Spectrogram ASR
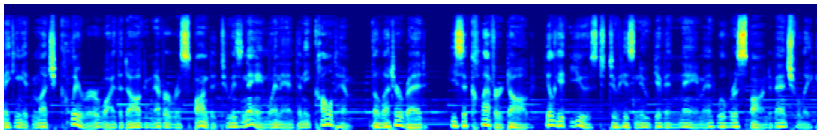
making it much clearer why the dog never responded to his name when Anthony called him. The letter read, He's a clever dog. He'll get used to his new given name and will respond eventually.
